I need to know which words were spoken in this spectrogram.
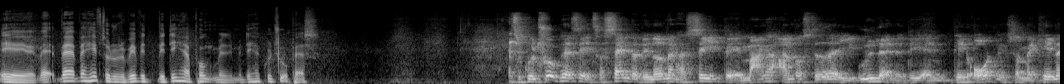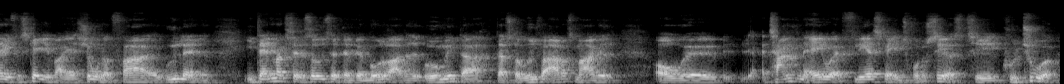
Øh, hvad, hvad, hvad hæfter du dig ved, ved ved det her punkt med, med det her kulturpas? Altså kulturpas er interessant, og det er noget, man har set øh, mange andre steder i udlandet. Det er, en, det er en ordning, som man kender i forskellige variationer fra øh, udlandet. I Danmark ser det så ud til, at den bliver målrettet unge, der, der står uden for arbejdsmarkedet. Og øh, tanken er jo, at flere skal introduceres til kultur,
